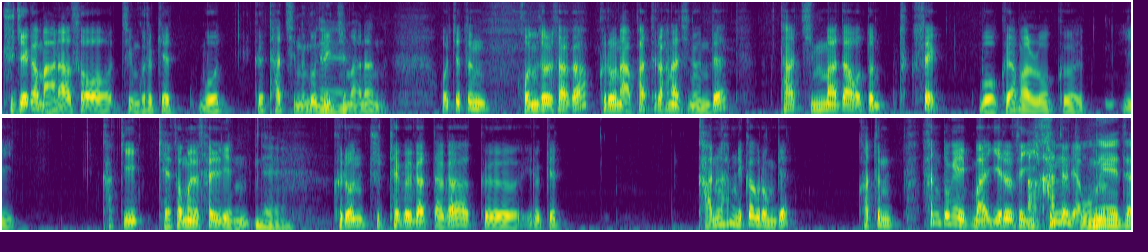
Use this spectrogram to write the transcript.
규제가 많아서 지금 그렇게 뭐 그다 짓는 것도 네. 있지만은 어쨌든 건설사가 그런 아파트를 하나 짓는데 다 집마다 어떤 특색 뭐 그야말로 그 이 각기 개성을 살린 네. 그런 주택을 갖다가 그 이렇게 가능합니까 그런 게 같은 한 동에 마- 예를 들어서 아, 한 20평짜리 동에 다,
